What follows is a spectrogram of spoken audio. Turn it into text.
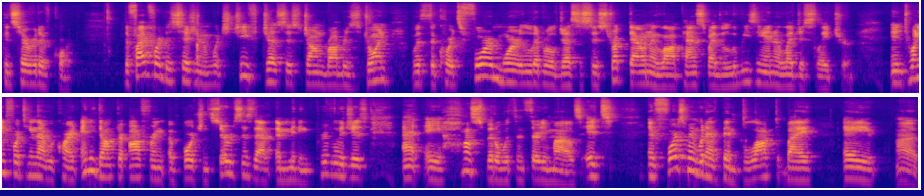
conservative court. The 5 4 decision, in which Chief Justice John Roberts joined with the court's four more liberal justices, struck down a law passed by the Louisiana legislature. In 2014, that required any doctor offering abortion services that admitting privileges at a hospital within 30 miles. Its enforcement would have been blocked by a uh,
